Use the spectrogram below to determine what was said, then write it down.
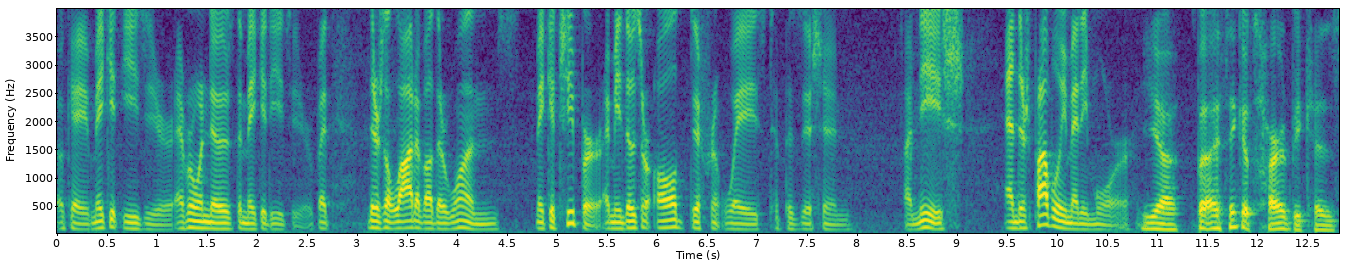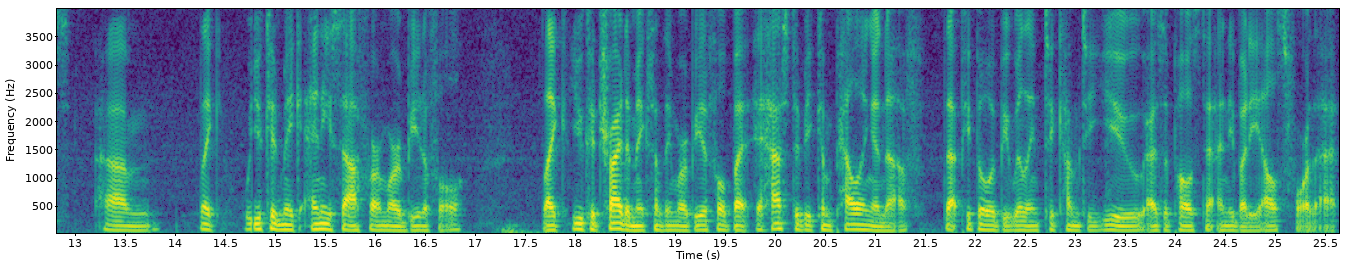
Okay make it easier. Everyone knows to make it easier. But there's a lot of other ones. Make it cheaper. I mean those are all different ways to position a niche. And there's probably many more. Yeah, but I think it's hard because um like you could make any software more beautiful. Like you could try to make something more beautiful, but it has to be compelling enough that people would be willing to come to you as opposed to anybody else for that.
